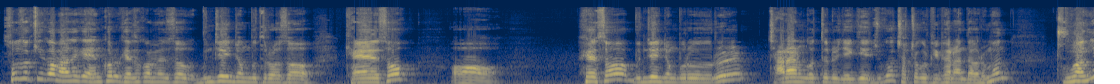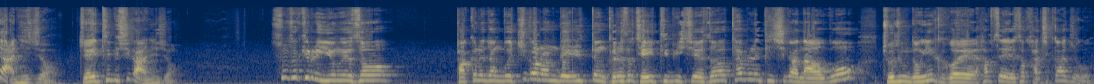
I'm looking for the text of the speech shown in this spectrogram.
손석희가 만약에 앵커를 계속하면서 문재인 정부 들어서 계속 어 해서 문재인 정부를 잘하는 것들을 얘기해주고 저쪽을 비판한다 그러면 중앙이 아니죠. JTBC가 아니죠. 손석희를 이용해서 박근혜 정부에 찍어놨는데 1등 그래서 JTBC에서 태블릿 PC가 나오고 조중동이 그거에 합세해서 같이 까주고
